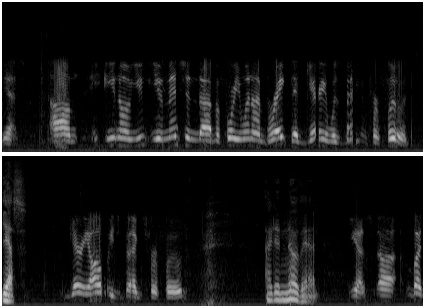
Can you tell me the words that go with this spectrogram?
Yes. Um, you know, you, you mentioned uh, before you went on break that Gary was begging for food. Yes, Gary always begs for food. I didn't know that. Yes, uh, but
